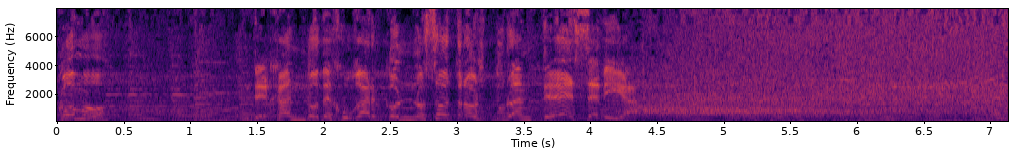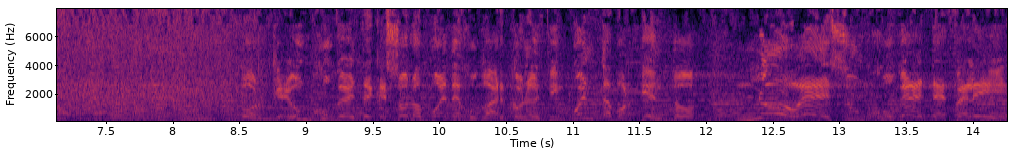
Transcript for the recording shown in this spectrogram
¿Cómo? Dejando de jugar con nosotros durante ese día. Porque un juguete que solo puede jugar con el 50% no es un juguete feliz.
